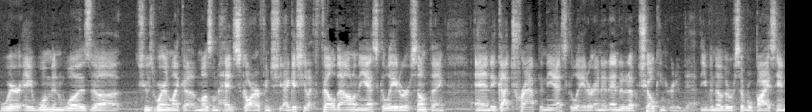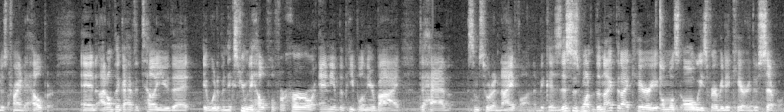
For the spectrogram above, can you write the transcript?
where a woman was uh, she was wearing like a Muslim headscarf and she I guess she like fell down on the escalator or something and it got trapped in the escalator and it ended up choking her to death even though there were several bystanders trying to help her and I don't think I have to tell you that it would have been extremely helpful for her or any of the people nearby to have some sort of knife on them because this is one the knife that I carry almost always for everyday carry there's several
